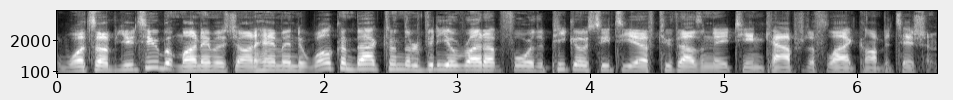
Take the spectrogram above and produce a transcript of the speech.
What's up YouTube? My name is John Hammond. Welcome back to another video write-up for the Pico CTF 2018 Capture the Flag competition.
